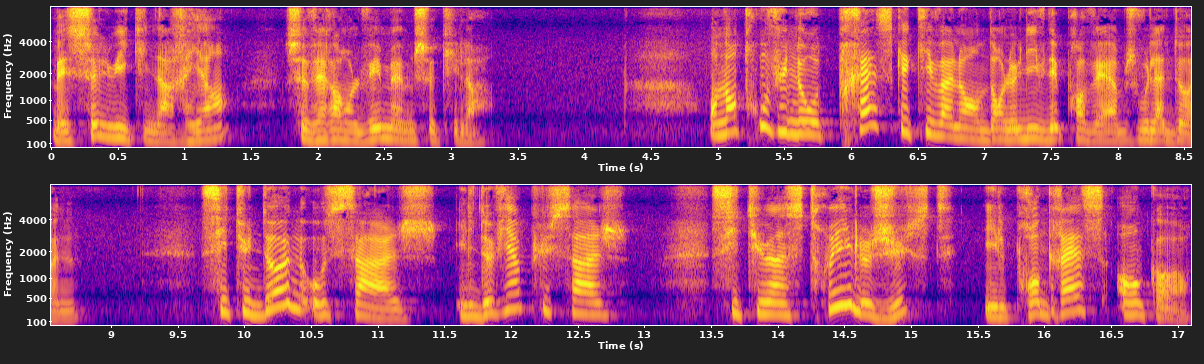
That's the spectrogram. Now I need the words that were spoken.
mais celui qui n'a rien se verra enlever même ce qu'il a. On en trouve une autre presque équivalente dans le livre des Proverbes, je vous la donne. Si tu donnes au sage, il devient plus sage. Si tu instruis le juste, il progresse encore.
